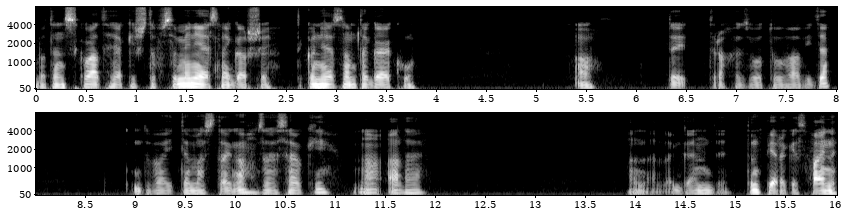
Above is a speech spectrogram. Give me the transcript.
Bo ten skład jakiś to w sumie nie jest najgorszy. Tylko nie znam tego jaku. O, tutaj trochę złotówa widzę. Dwa itemy z tego, z esełki. No, ale... Ale legendy. Ten pierek jest fajny.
